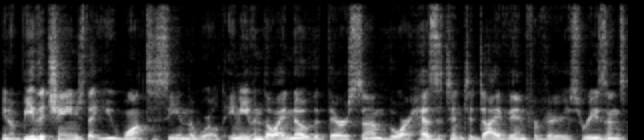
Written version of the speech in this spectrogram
You know be the change that you want to see in the world. And even though i know that there are some who are hesitant to dive in for various reasons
